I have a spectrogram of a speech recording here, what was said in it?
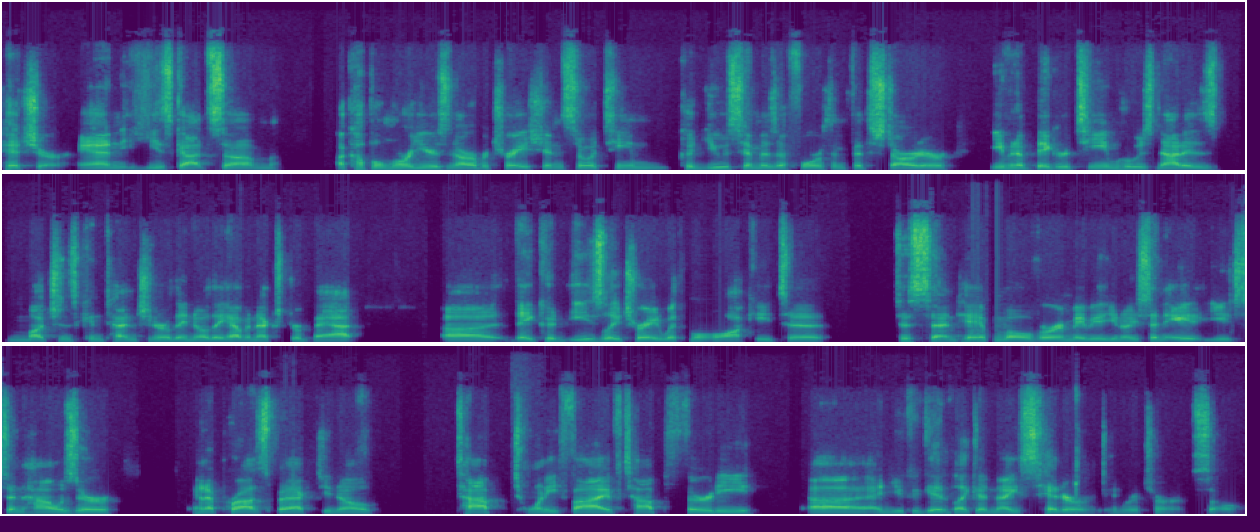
pitcher, and he's got some a couple more years in arbitration. So a team could use him as a fourth and fifth starter. Even a bigger team who is not as much in contention, or they know they have an extra bat, uh, they could easily trade with Milwaukee to to send him over, and maybe you know you send eight, you send Houser and a prospect, you know, top twenty five, top thirty uh, and you could get like a nice hitter in return. So,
